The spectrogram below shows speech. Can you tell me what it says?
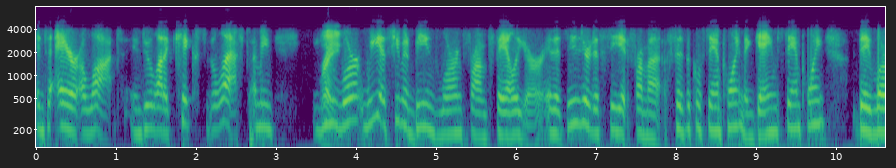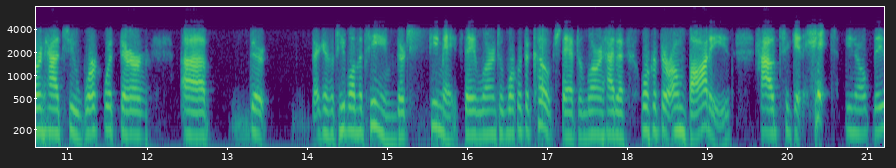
into air a lot, and do a lot of kicks to the left. I mean, you Right. learn. We as human beings learn from failure, and it's easier to see it from a physical standpoint and a game standpoint. They learn how to work with their uh, their I guess the people on the team, their teammates. They learn to work with the coach. They have to learn how to work with their own bodies, how to get hit. You know, they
